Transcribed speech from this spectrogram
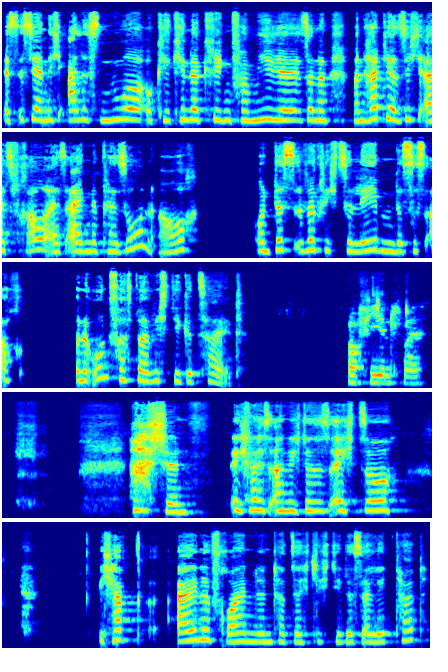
es ist ja nicht alles nur, okay, Kinder kriegen Familie, sondern man hat ja sich als Frau, als eigene Person auch. Und das wirklich zu leben, das ist auch eine unfassbar wichtige Zeit. Auf jeden Fall. Ach, schön. Ich weiß auch nicht, das ist echt so. Ich habe eine Freundin tatsächlich, die das erlebt hat.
